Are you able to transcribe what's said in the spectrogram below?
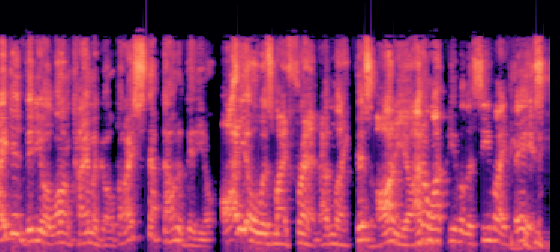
I did video a long time ago, but I stepped out of video. Audio was my friend. I'm like this audio. I don't want people to see my face.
